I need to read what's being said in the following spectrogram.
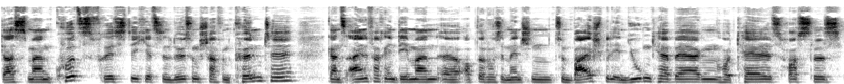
dass man kurzfristig jetzt eine Lösung schaffen könnte. Ganz einfach, indem man äh, obdachlose Menschen zum Beispiel in Jugendherbergen, Hotels, Hostels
